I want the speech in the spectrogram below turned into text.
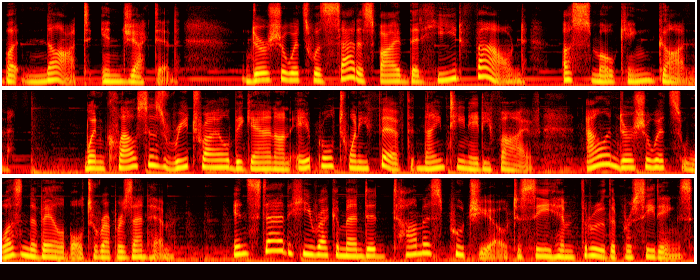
but not injected. Dershowitz was satisfied that he'd found a smoking gun. When Claus's retrial began on April 25, 1985, Alan Dershowitz wasn't available to represent him. Instead, he recommended Thomas Puccio to see him through the proceedings.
